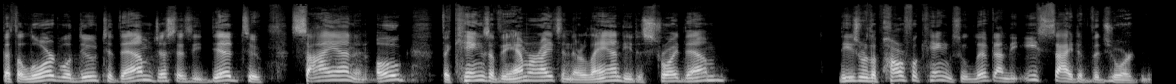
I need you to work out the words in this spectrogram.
that the Lord will do to them just as he did to Sihon and Og, the kings of the Amorites in their land. He destroyed them. These were the powerful kings who lived on the east side of the Jordan.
